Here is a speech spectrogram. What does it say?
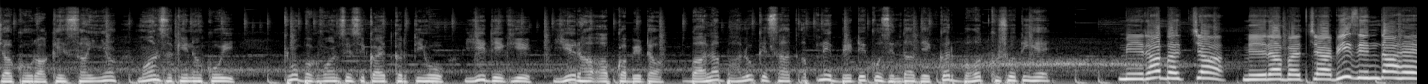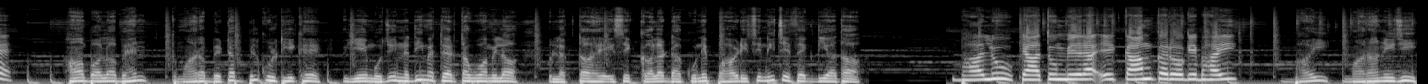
जाको राखे साइया मार सके ना कोई। क्यों भगवान से शिकायत करती हो? ये देखिए ये रहा आपका बेटा। बाला भालू के साथ अपने बेटे को ज़िंदा देखकर बहुत खुश होती है। मेरा बच्चा मेरा बच्चा भी ज़िंदा है। हाँ बाला बहन तुम्हारा बेटा बिल्कुल ठीक है। ये मुझे नदी में तैरता हुआ मिला। लगता है इसे काला डाकू ने पहाड़ी से नीचे फेंक दिया था। भालू क्या तुम मेरा एक काम करोगे भाई? भाई, महारानी जी,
